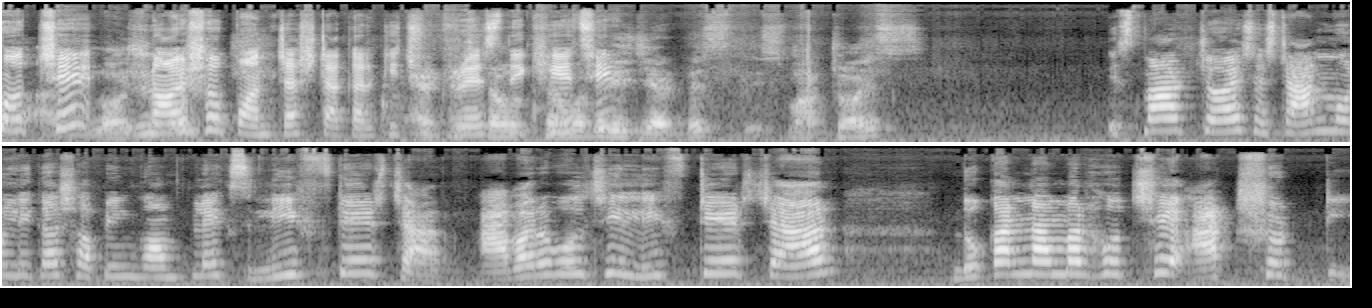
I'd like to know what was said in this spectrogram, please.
হচ্ছে নয়শো পঞ্চাশ। টাকার কিছু ড্রেস দেখিয়েছি। স্মার্ট চয়েস স্মার্ট চয়েস স্টান মল্লিকা শপিং কমপ্লেক্স লিফটের চার আবারও বলছি লিফটের চার দোকান নাম্বার হচ্ছে আটষট্টি।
